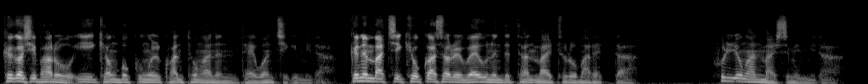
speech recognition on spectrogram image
그것이 바로 이 경복궁을 관통하는 대원칙입니다. 그는 마치 교과서를 외우는 듯한 말투로 말했다. 훌륭한 말씀입니다.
